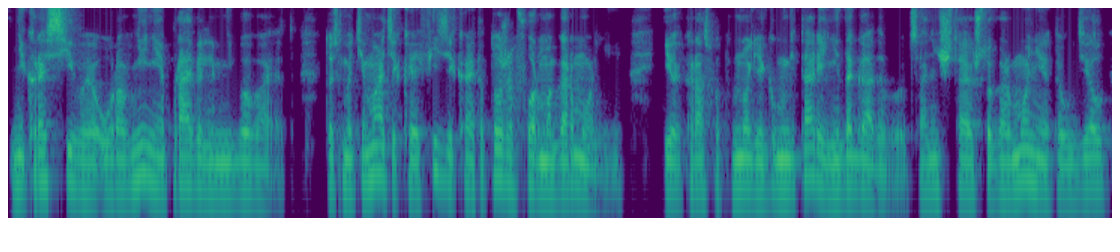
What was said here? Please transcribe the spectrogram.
некрасивое уравнение правильным не бывает. То есть математика и физика – это тоже форма гармонии. И как раз вот многие гуманитарии не догадываются. Они считают, что гармония – это удел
